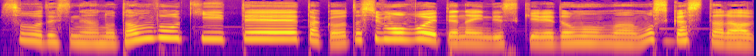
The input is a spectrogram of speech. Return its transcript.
そうですね。あの暖房効いてたか私も覚えてないんですけれどもまあもしかしたら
